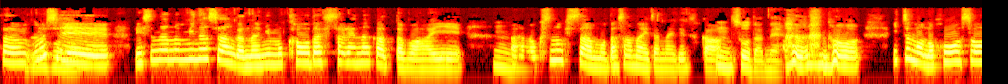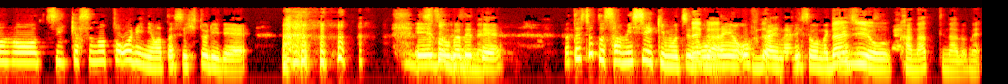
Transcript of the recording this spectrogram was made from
ただ、もし、リスナーの皆さんが何も顔出しされなかった場合、うん。あの、くすのきさんも出さないじゃないですか。うん、そうだね。あの、いつもの放送のツイキャスの通りに私一人で 映像が出て、ね私ちょっと寂しい気持ちのオンラインオフ会になりそうな気がします、ラジオかなってなるね。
